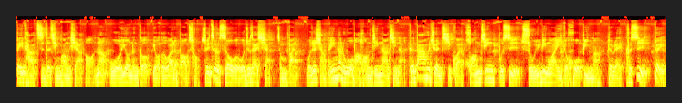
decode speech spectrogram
贝塔值的情况下，哦，那我又能够有额外的报酬，所以这个时候我我就在想怎么办？我就想，哎，那如果我把黄金纳进来，可是大家会觉得很奇怪，黄金不是属于另外一个货币吗？对不对？可是对，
